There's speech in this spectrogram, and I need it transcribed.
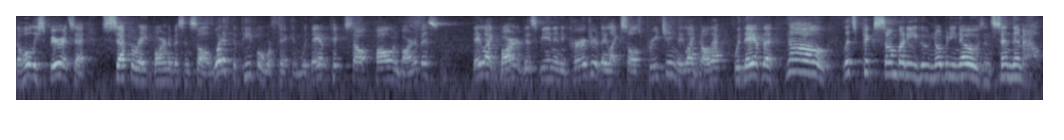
the Holy Spirit said, separate Barnabas and Saul. What if the people were picking? Would they have picked Saul, Paul and Barnabas? They liked Barnabas being an encourager. They liked Saul's preaching. They liked all that. Would they have the, no, let's pick somebody who nobody knows and send them out?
